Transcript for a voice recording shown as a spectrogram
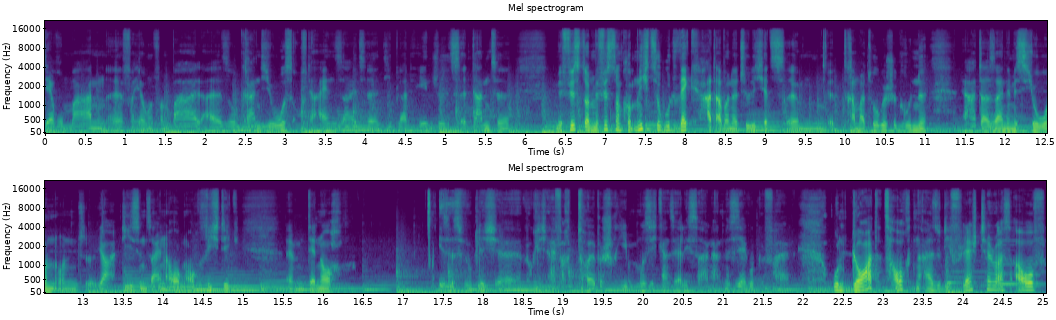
Der Roman äh, Verheerung von Baal, also grandios auf der einen Seite, die Blood Angels, äh, Dante, Mephiston. Mephiston kommt nicht so gut weg, hat aber natürlich jetzt ähm, dramaturgische Gründe. Er hat da seine Mission und äh, ja, die ist in seinen Augen auch wichtig. Ähm, dennoch ist es wirklich, äh, wirklich einfach toll beschrieben, muss ich ganz ehrlich sagen. Hat mir sehr gut gefallen. Und dort tauchten also die Flash Terrors auf.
